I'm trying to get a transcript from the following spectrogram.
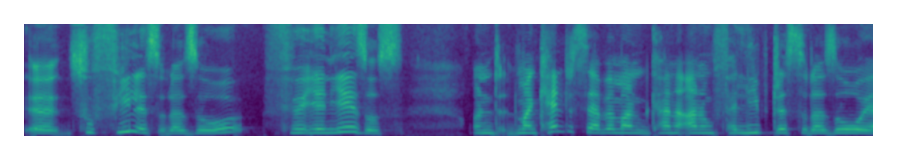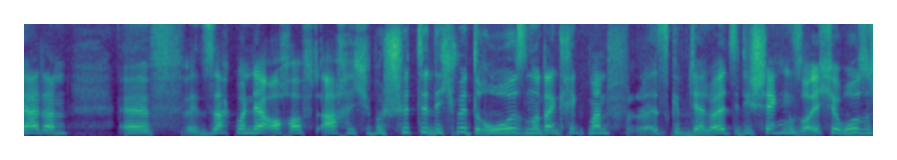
äh, zu viel ist oder so für ihren Jesus. Und man kennt es ja, wenn man, keine Ahnung, verliebt ist oder so, ja, dann äh, sagt man ja auch oft, ach, ich überschütte dich mit Rosen und dann kriegt man, es gibt ja Leute, die schenken solche Rosen,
